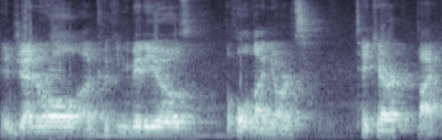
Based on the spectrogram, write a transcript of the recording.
in general, uh, cooking videos, the whole nine yards. Take care. Bye.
